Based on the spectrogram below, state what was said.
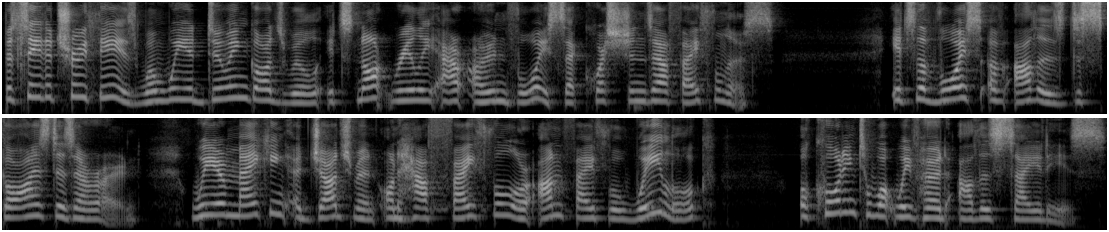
But see, the truth is, when we are doing God's will, it's not really our own voice that questions our faithfulness. It's the voice of others disguised as our own. We are making a judgment on how faithful or unfaithful we look according to what we've heard others say it is.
